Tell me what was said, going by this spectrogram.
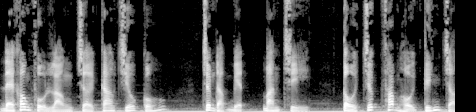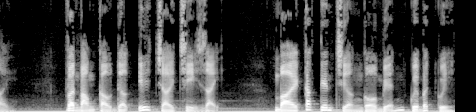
Để không phụ lòng trời cao chiếu cố Châm đặc biệt ban chỉ Tổ chức pháp hội kính trời. Vân mong cầu được ý trời chỉ dạy. Mời các tiên trưởng ngô miễn quý bất quý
